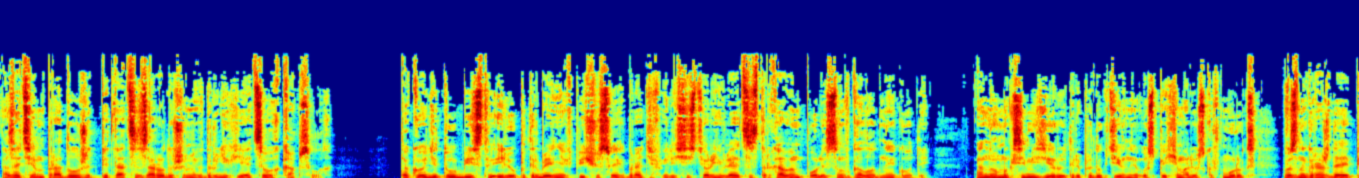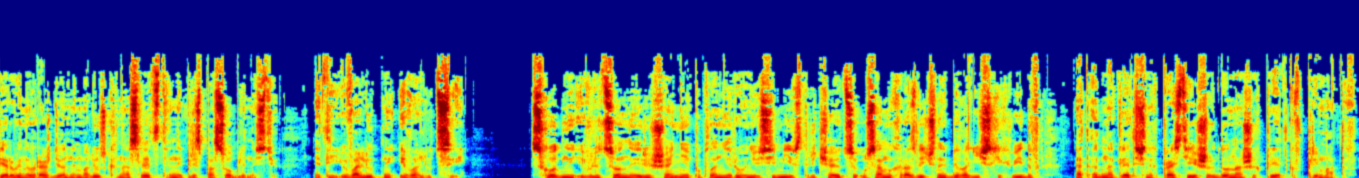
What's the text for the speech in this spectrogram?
а затем продолжит питаться зародышами в других яйцевых капсулах. Такое детоубийство или употребление в пищу своих братьев или сестер является страховым полисом в голодные годы. Оно максимизирует репродуктивные успехи моллюсков мурекс, вознаграждая первый новорожденный моллюск наследственной приспособленностью – этой валютной эволюции. Сходные эволюционные решения по планированию семьи встречаются у самых различных биологических видов, от одноклеточных простейших до наших предков-приматов.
